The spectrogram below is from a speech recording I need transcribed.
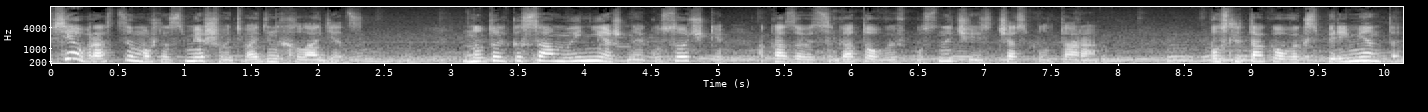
все образцы можно смешивать в один холодец. Но только самые нежные кусочки оказываются готовы и вкусны через час-полтора. После такого эксперимента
